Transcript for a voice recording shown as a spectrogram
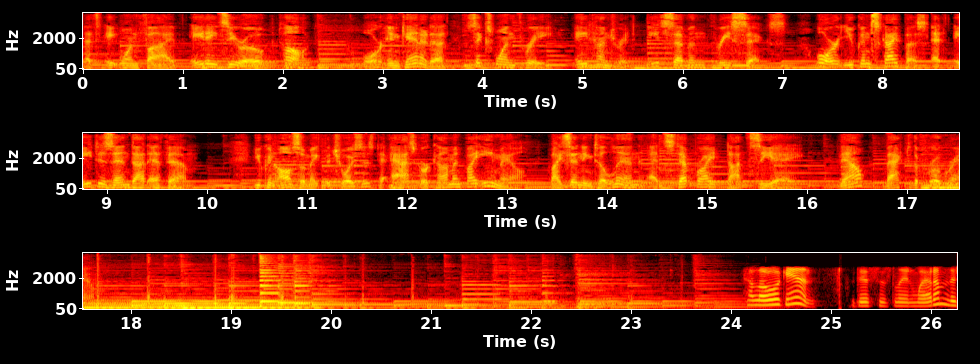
That's 815-880-TALK. Or in Canada, 613-800-8736. Or you can Skype us at a to zen.fm. You can also make the choices to ask or comment by email by sending to lynn at stepright.ca. Now, back to the program. This is Lynn Wedham. The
